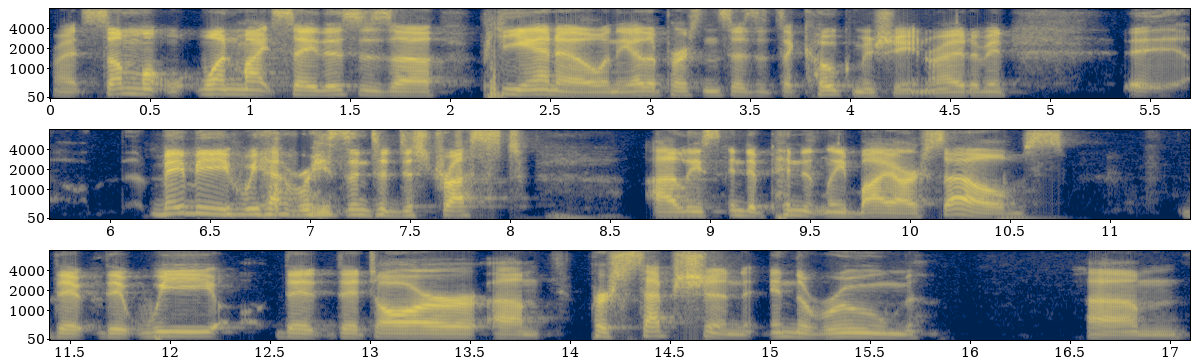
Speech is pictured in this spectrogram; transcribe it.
right? Someone might say this is a piano, and the other person says it's a Coke machine, right? I mean, eh, maybe we have reason to distrust, at least independently by ourselves, that that we that that our um, perception in the room um,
